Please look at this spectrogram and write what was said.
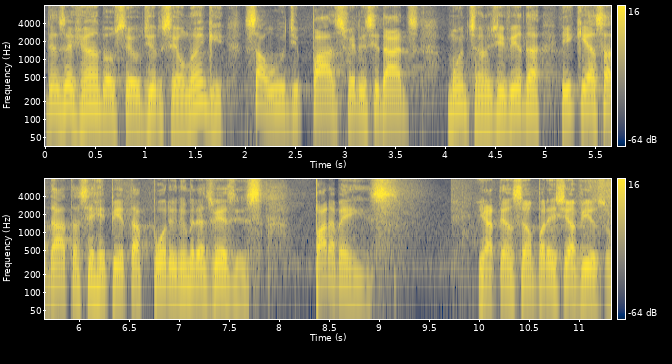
desejando ao seu Dirceu Lang saúde, paz, felicidades, muitos anos de vida e que essa data se repita por inúmeras vezes. Parabéns! E atenção para este aviso.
